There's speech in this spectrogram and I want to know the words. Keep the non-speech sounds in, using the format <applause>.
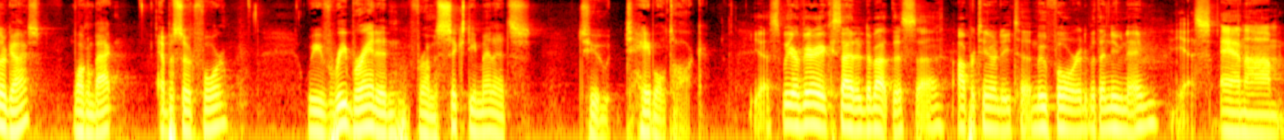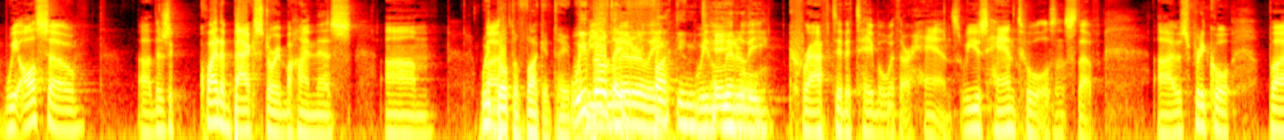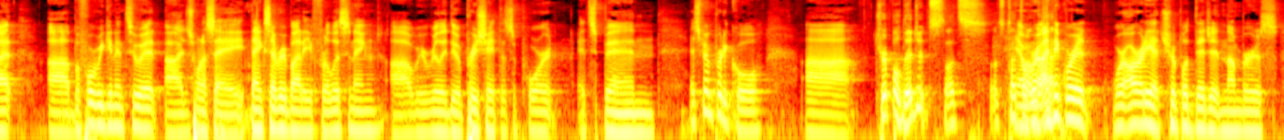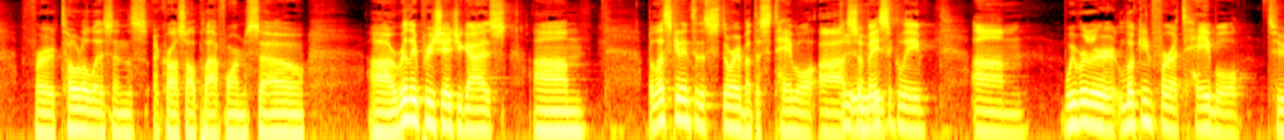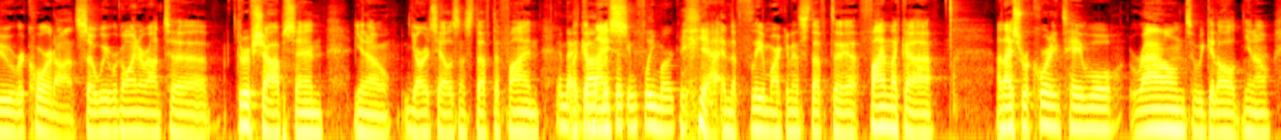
So, guys, welcome back. Episode four. We've rebranded from 60 Minutes to Table Talk. Yes, we are very excited about this uh, opportunity to move forward with a new name. Yes, and um, we also uh, there's a quite a backstory behind this. Um, We built a fucking table. We built a literally, fucking we table. literally crafted a table with our hands. We use hand tools and stuff. Uh, it was pretty cool. But uh, before we get into it, I just want to say thanks everybody for listening. Uh, we really do appreciate the support. It's been it's been pretty cool. Uh, Triple digits. Let's let's touch yeah, on that. I think we're at, we're already at triple digit numbers for total listens across all platforms. So, uh, really appreciate you guys. Um, but let's get into the story about this table. Uh, so basically, um, we were looking for a table to record on. So we were going around to thrift shops and you know yard sales and stuff to find in that like a nice flea market. <laughs> yeah, in the flea market and stuff to find like a a nice recording table round. So we could all, you know,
